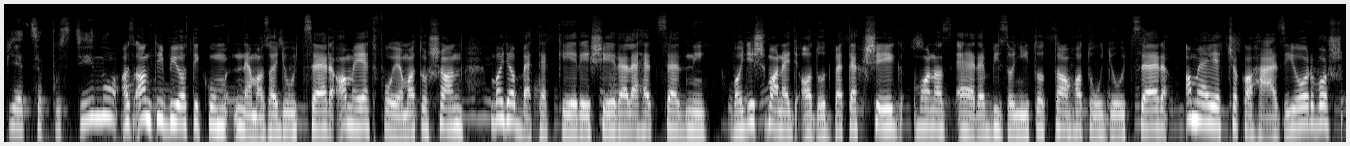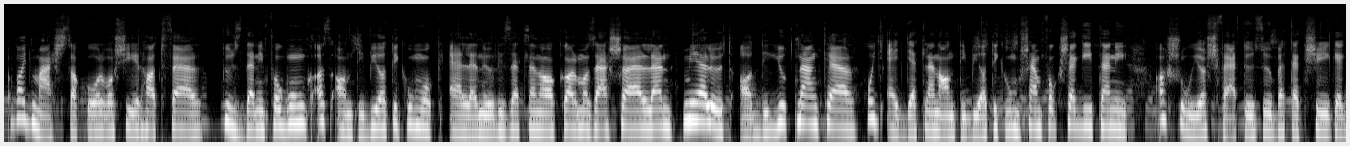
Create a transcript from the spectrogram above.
п'ється постійно. Az antibiotikum nem az a gyógyszer, amelyet folyamatosan vagy a beteg kérésére lehet szedni. Vagyis van egy adott betegség, van az erre bizonyítottan ható gyógyszer, amelyet csak a házi orvos vagy más szakorvos írhat fel. Küzdeni fogunk az antibiotikumok ellenőrizetlen alkalmazása ellen, mielőtt addig jutnánk el, hogy egyetlen antibiotikum sem fog segíteni a súlyos fertőző betegségek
